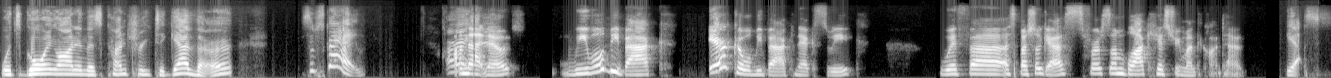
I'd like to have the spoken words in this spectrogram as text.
what's going on in this country together, subscribe. All on right. that note, we will be back. Erica will be back next week with uh, a special guest for some Black History Month content. Yes.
